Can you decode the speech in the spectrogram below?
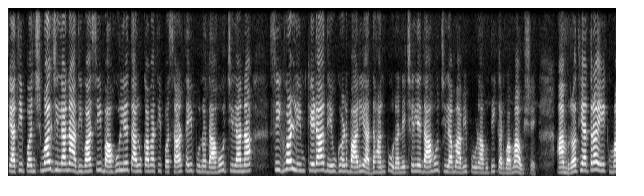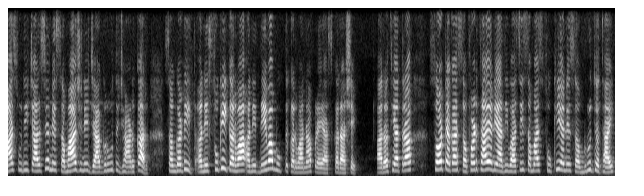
ત્યાંથી પંચમહાલ જિલ્લાના આદિવાસી બાહુલ્ય તાલુકામાંથી પસાર થઈ પુનઃ દાહોદ જિલ્લાના સિગવડ, લીમખેડા, દેવગઢ, બારિયા, ધાનપુર અને છેલ્લે દાહોદ જિલ્લામાં આવી પૂર્ણાહુતિ કરવામાં આવશે. આમ રથયાત્રા એક માસ સુધી ચાલશે અને સમાજને જાગૃત, જાણકાર, સંગઠિત અને સુખી કરવા અને દેવા મુક્ત કરવાના પ્રયાસ કરાશે. આ રથયાત્રા સો ટકા સફળ થાય અને આદિવાસી સમાજ સુખી અને સમૃદ્ધ થાય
